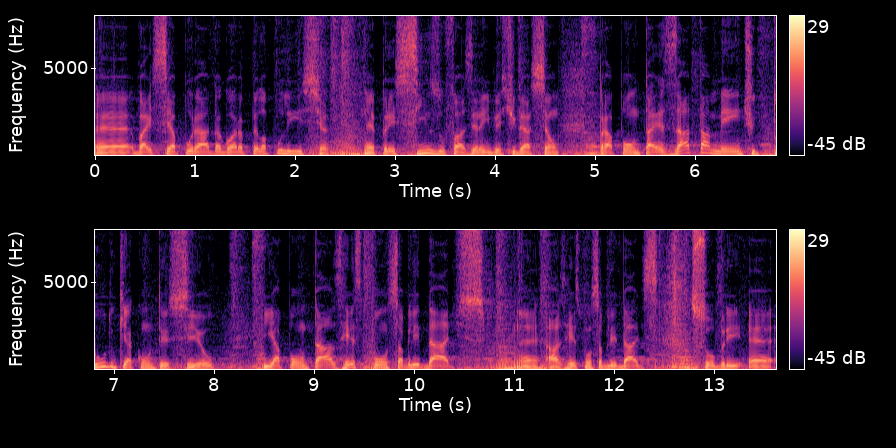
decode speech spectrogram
é, vai ser apurado agora pela polícia. É preciso fazer a investigação para apontar exatamente tudo o que aconteceu e apontar as responsabilidades, né? As responsabilidades sobre é,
